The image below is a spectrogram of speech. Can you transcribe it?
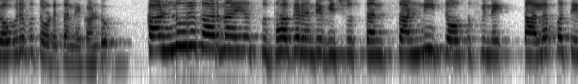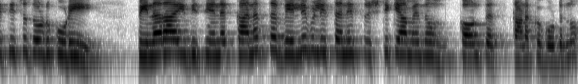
ഗൗരവത്തോടെ തന്നെ കണ്ടു. കണ്ണൂരുകാരനായ സുധാകരന്റെ വിശ്വസ്തൻ സണ്ണി ജോസഫിനെ തലപ്പത്തെത്തിച്ചതോടുകൂടി പിണറായി വിജയന് കനത്ത വെല്ലുവിളി തന്നെ സൃഷ്ടിക്കാമെന്നും കോൺഗ്രസ് കണക്കുകൂട്ടുന്നു.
